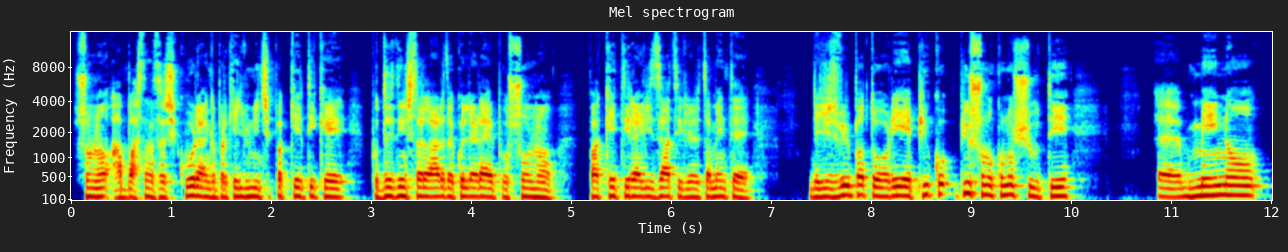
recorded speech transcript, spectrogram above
sono abbastanza sicure anche perché gli unici pacchetti che potete installare da quelle repo sono pacchetti realizzati direttamente dagli sviluppatori e più, più sono conosciuti eh, meno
